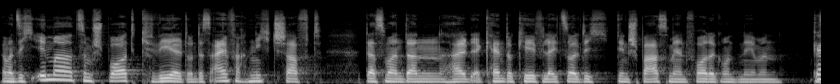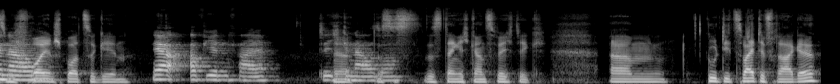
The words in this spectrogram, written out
wenn man sich immer zum Sport quält und es einfach nicht schafft, dass man dann halt erkennt, okay, vielleicht sollte ich den Spaß mehr in den Vordergrund nehmen. Dass genau. mich freue, in Sport zu gehen. Ja, auf jeden Fall. Sehe ich ja, genauso. Das ist, das ist, denke ich, ganz wichtig. Ähm, gut, die zweite Frage.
